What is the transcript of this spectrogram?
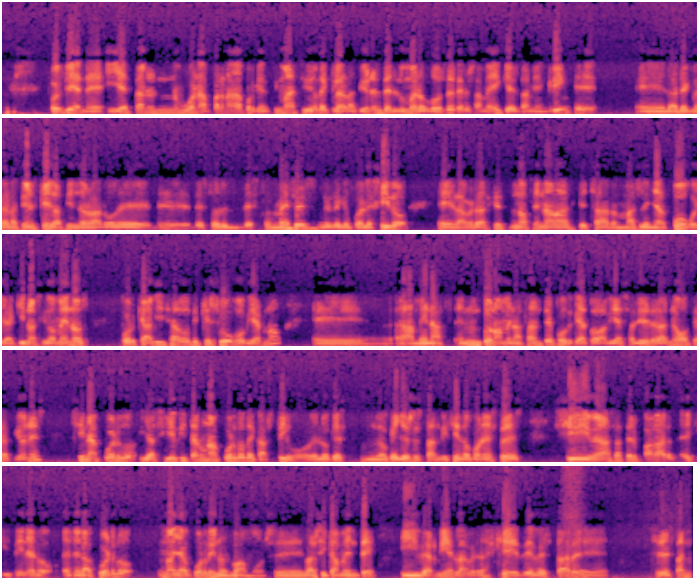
Pues bien, eh, y esta no es buena para nada porque encima han sido declaraciones del número dos de Theresa May, que es también Green, que eh, las declaraciones que ha ido haciendo a lo largo de, estos, de estos meses, desde que fue elegido, eh, la verdad es que no hace nada más que echar más leña al fuego. Y aquí no ha sido menos porque ha avisado de que su gobierno, eh, en un tono amenazante, podría todavía salir de las negociaciones sin acuerdo y así evitar un acuerdo de castigo. Es lo que, lo que ellos están diciendo con esto es, si me vas a hacer pagar X dinero en el acuerdo, no hay acuerdo y nos vamos, eh, básicamente. Y Bernier, la verdad es que debe estar... Eh, se están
